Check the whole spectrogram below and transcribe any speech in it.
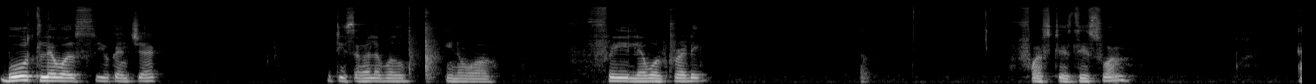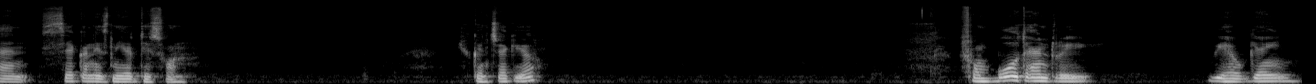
both levels you can check. It is available in our free level trading. First is this one and second is near this one. You can check here. From both entry we have gained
